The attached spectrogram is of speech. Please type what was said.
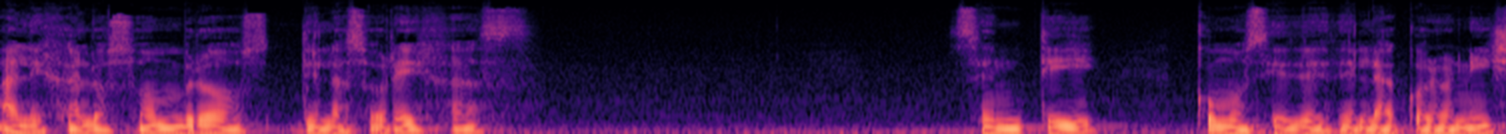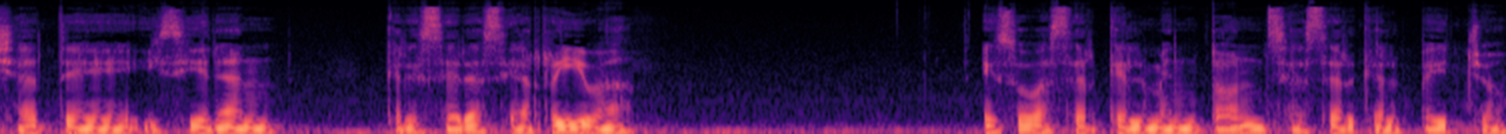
Aleja los hombros de las orejas. Sentí como si desde la coronilla te hicieran crecer hacia arriba. Eso va a hacer que el mentón se acerque al pecho.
